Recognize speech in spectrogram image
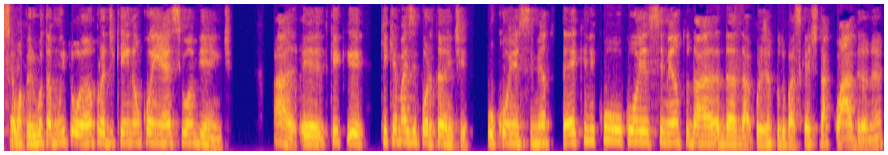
Sim. É uma pergunta muito ampla de quem não conhece o ambiente. Ah, o é, que, que, que é mais importante? O conhecimento técnico ou o conhecimento da, da, da, por exemplo, do basquete da quadra, né?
